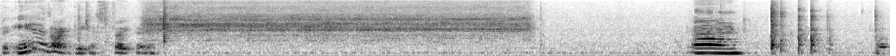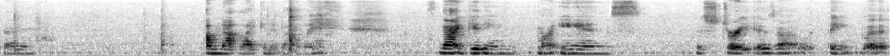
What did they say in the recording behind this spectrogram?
The ends aren't getting straight there. Um, okay. I'm not liking it by the way. Not getting my ends as straight as I would think, but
